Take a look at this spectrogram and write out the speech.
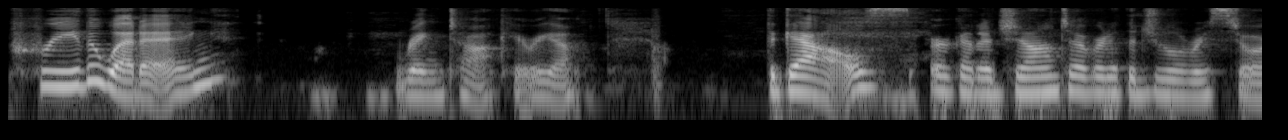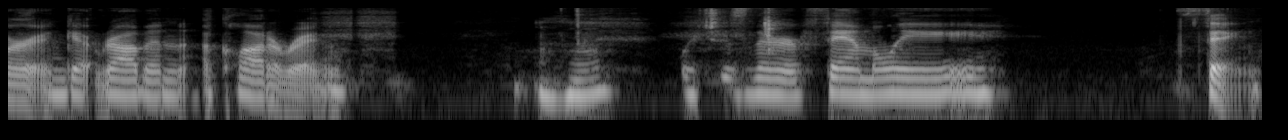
pre the wedding, ring talk. Here we go. The gals are going to jaunt over to the jewelry store and get Robyn a Claddagh ring, mhm. which is their family thing.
